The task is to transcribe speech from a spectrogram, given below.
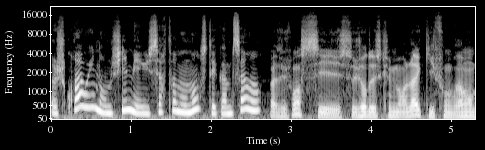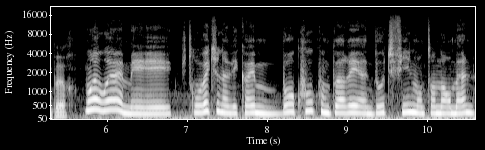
Je crois, oui, dans le film, il y a eu certains moments, c'était comme ça. Hein. Parce que je pense que c'est ce genre de screamers-là qui font vraiment peur. Ouais, ouais, mais je trouvais qu'il y en avait quand même beaucoup comparé à d'autres films en temps normal.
